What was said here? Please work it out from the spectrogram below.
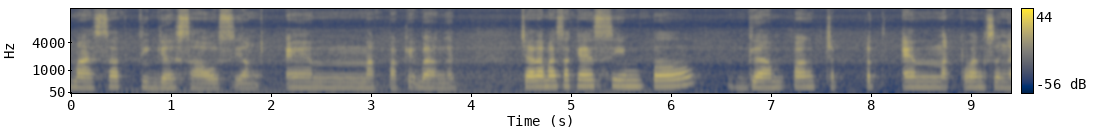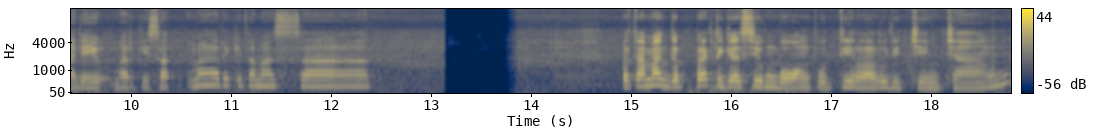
Masak tiga saus Yang enak pakai banget. Cara masaknya simple Gampang, cepet, enak. Langsung aja yuk. Mari kita, mari kita masak. Pertama geprek 3 siung bawang putih Lalu dicincang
